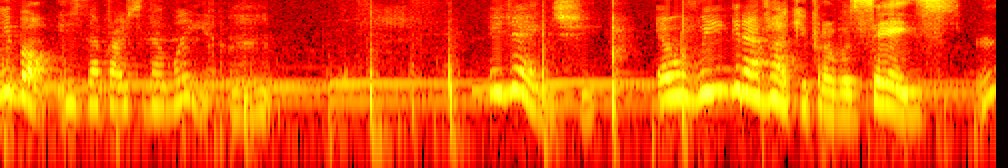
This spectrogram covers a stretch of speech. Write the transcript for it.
E bom, isso da parte da manhã. E, gente, eu vim gravar aqui pra vocês um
